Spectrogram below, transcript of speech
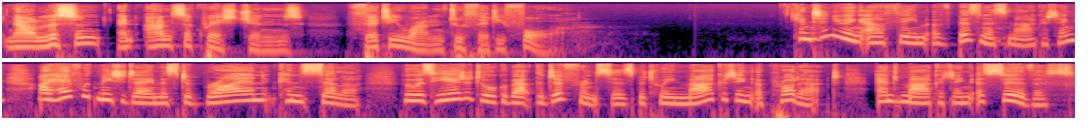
Now listen and answer questions 31 to 34. Continuing our theme of business marketing, I have with me today Mr. Brian Kinsella, who is here to talk about the differences between marketing a product and marketing a service.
